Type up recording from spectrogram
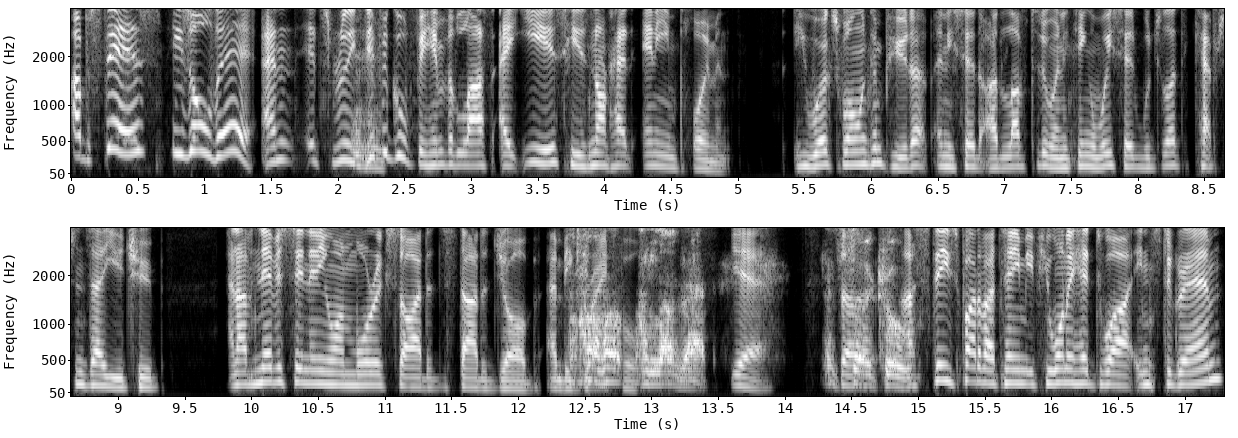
upstairs, he's all there. And it's really difficult for him for the last eight years. He's not had any employment. He works well on computer, and he said, I'd love to do anything. And we said, Would you like to captions our YouTube? And I've never seen anyone more excited to start a job and be grateful. I love that. Yeah. That's so, cool. Uh, Steve's part of our team. If you want to head to our Instagram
